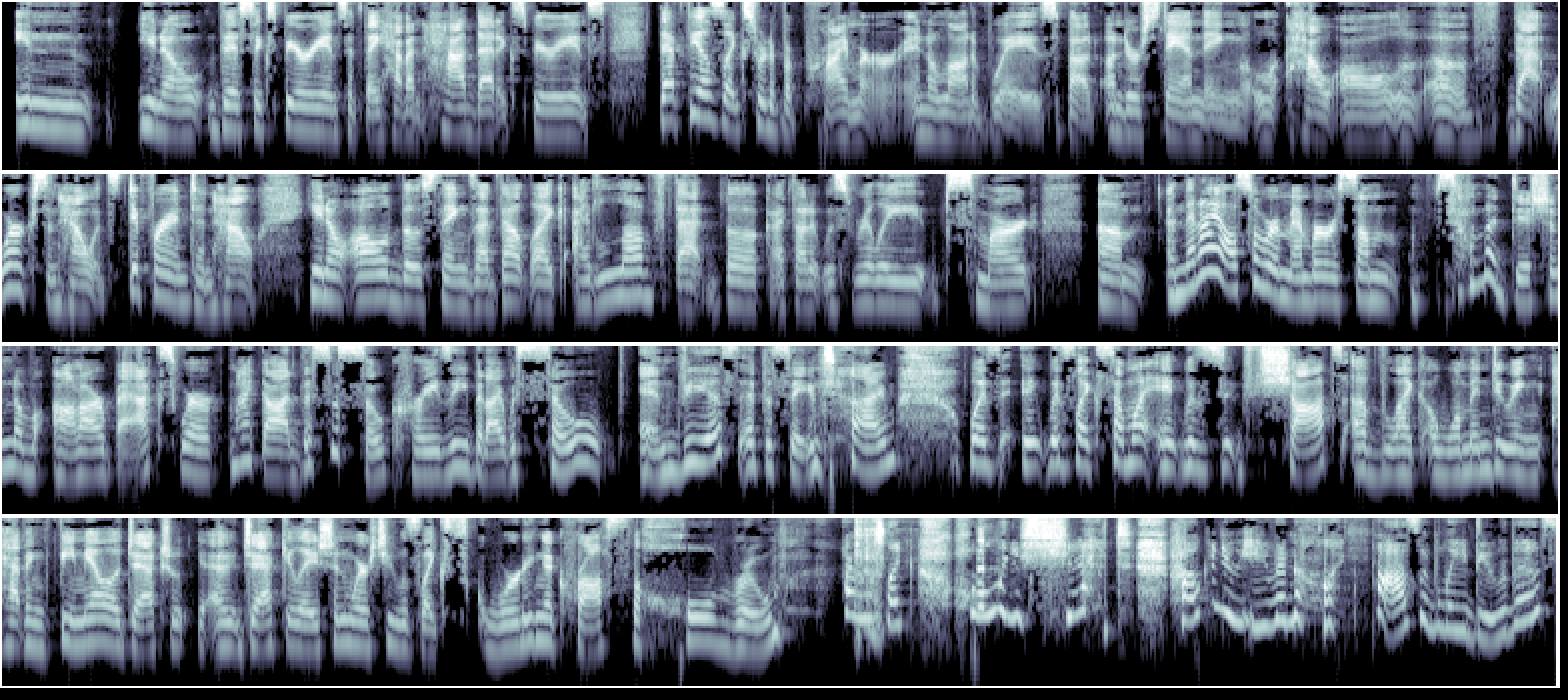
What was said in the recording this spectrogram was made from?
in you know this experience if they haven't had that experience that feels like sort of a primer in a lot of ways about understanding how all of that works and how it's different and how you know all of those things. I felt like i loved that book. I thought it was really smart. Um, and then i also remember some some edition of on our backs where my god this is so crazy but i was so envious at the same time. Was it was like someone it was shots of like a woman doing having female ejaculation ejaculation where she was like squirting across the whole room. I was like, holy shit, how can you even like possibly do this?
